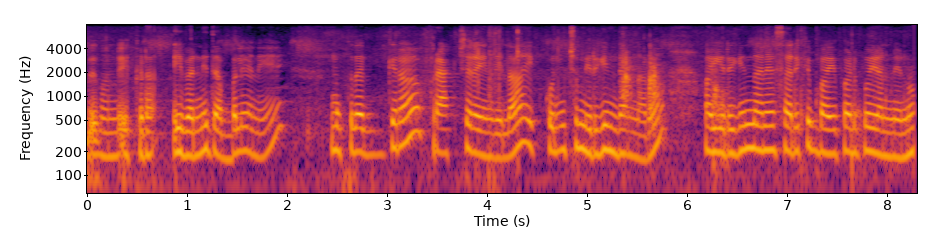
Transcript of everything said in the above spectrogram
ఇదిగోండి ఇక్కడ ఇవన్నీ దెబ్బలేని ముక్కు దగ్గర ఫ్రాక్చర్ అయింది ఇలా. కొంచెం ఇరిగింది అన్నారు. ఆ ఇరిగింది అనేసరికి భయపడిపోయాను నేను.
